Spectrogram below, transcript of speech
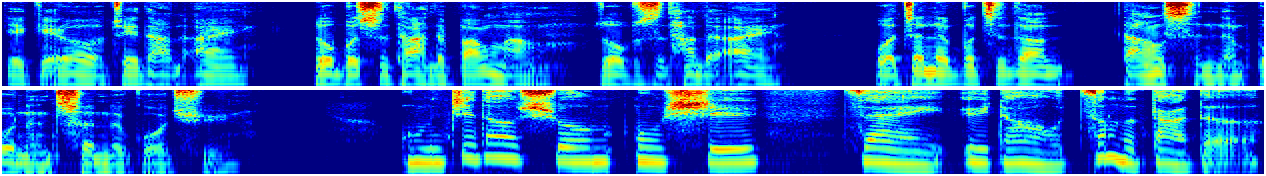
也给了我最大的爱。若不是他的帮忙，若不是他的爱，我真的不知道当时能不能撑得过去。我们知道说，牧师在遇到这么大的。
